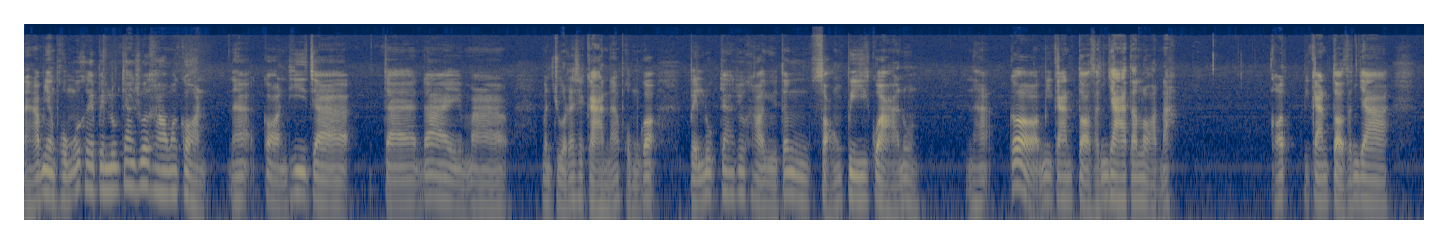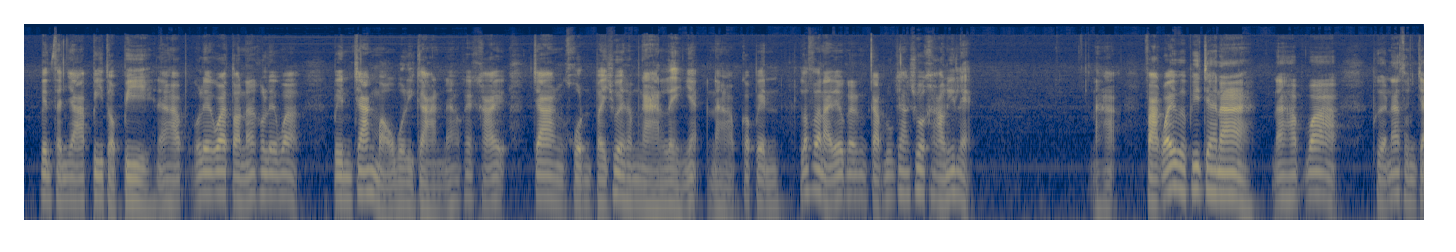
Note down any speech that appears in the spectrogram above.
นะครับอย่างผมก็เคยเป็นลูกจ้างชั่วคราวมาก่อนนะฮะก่อนที่จะจะได้มาบรรจุราชการนะผมก็เป็นลูกจ้างชั่วคราวอยู่ตั้งสองปีกว่านู่นนะฮะก็มีการต่อสัญญาตลอดนะก็มีการต่อสัญญา เป็นสัญญาปีต่อปีนะครับเขาเรียกว่าตอนนั้นเขาเรียกว่าเป็นจ้างเหมาบริการนะครับคล้ายๆ จ้างคนไปช่วยทำงานอะไรอย่างเงี้ยนะครับก็เป็นลักษณะเดียวกันกับลูกจ้างชั่วคราวนี่แหละนะฮะฝากไว้เพื่อพิจารณานะครับว่าเผื่อน่าสนใจ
